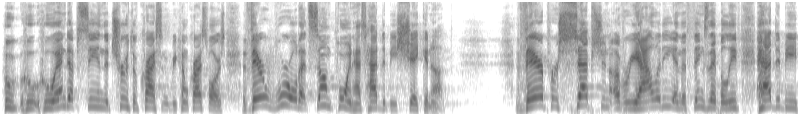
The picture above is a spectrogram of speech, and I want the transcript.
who, who, who end up seeing the truth of Christ and become Christ followers, their world at some point has had to be shaken up. Their perception of reality and the things they believe had to be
